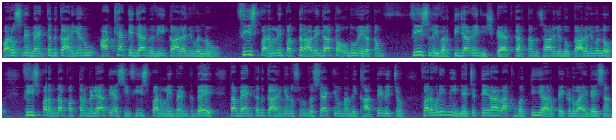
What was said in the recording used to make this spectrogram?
ਪਰ ਉਸਨੇ ਬੈਂਕ ਅਧਿਕਾਰੀਆਂ ਨੂੰ ਆਖਿਆ ਕਿ ਜਦ ਵੀ ਕਾਲਜ ਵੱਲੋਂ ਫੀਸ ਭਰਨ ਲਈ ਪੱਤਰ ਆਵੇਗਾ ਤਾਂ ਉਦੋਂ ਇਹ ਰਕਮ ਫੀਸ ਲਈ ਵਰਤੀ ਜਾਵੇਗੀ। ਸ਼ਿਕਾਇਤਕਰਤਾ ਅਨੁਸਾਰ ਜਦੋਂ ਕਾਲਜ ਵੱਲੋਂ ਫੀਸ ਭਰਨ ਦਾ ਪੱਤਰ ਮਿਲਿਆ ਤੇ ਅਸੀਂ ਫੀਸ ਭਰਨ ਲਈ ਬੈਂਕ ਗਏ, ਤਾਂ ਬੈਂਕ ਅਧਿਕਾਰੀਆਂ ਨੇ ਉਸ ਨੂੰ ਦੱਸਿਆ ਕਿ ਉਹਨਾਂ ਦੇ ਖਾਤੇ ਵਿੱਚੋਂ ਫਰਵਰੀ ਮਹੀਨੇ 'ਚ 13 ਲੱਖ 32 ਹਜ਼ਾਰ ਰੁਪਏ ਕਢਵਾਏ ਗਏ ਸਨ।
